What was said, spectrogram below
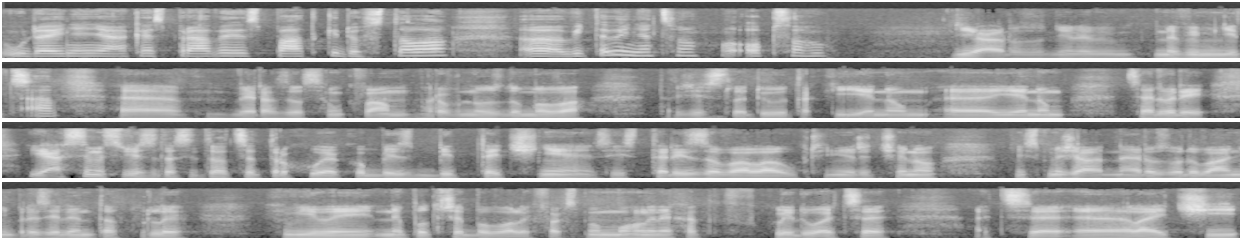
údajně nějaké zprávy zpátky dostala. Eh, víte vy něco o obsahu? Já rozhodně nevím, nevím nic. A... Eh, vyrazil jsem k vám rovnou z domova, takže sleduju taky jenom, eh, jenom servery. Já si myslím, že se ta situace trochu jakoby zbytečně zhysterizovala. Upřímně řečeno, my jsme žádné rozhodování prezidenta v tuhle chvíli nepotřebovali. Fakt jsme mohli nechat v klidu, ať se, ať se léčí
